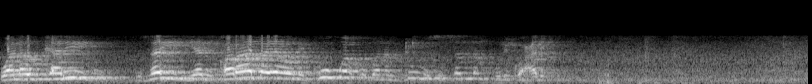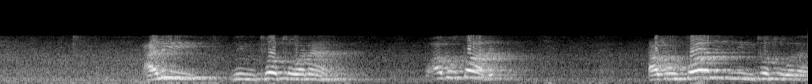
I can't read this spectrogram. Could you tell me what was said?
wana ukaribu zaidi yani qaraba yao ni kubwa kwa bwana mtume sallallahu alayhi wasallam kuliko Ali علي من توتو ونا وأبو طالب أبو طالب من توتو ونا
